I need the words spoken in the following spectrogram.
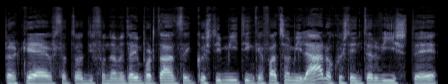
perché è stato di fondamentale importanza in questi meeting che faccio a Milano, queste interviste,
